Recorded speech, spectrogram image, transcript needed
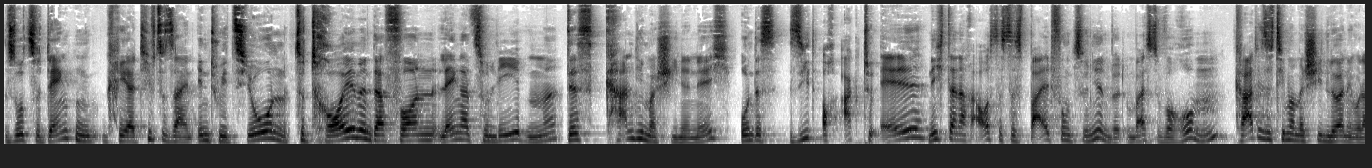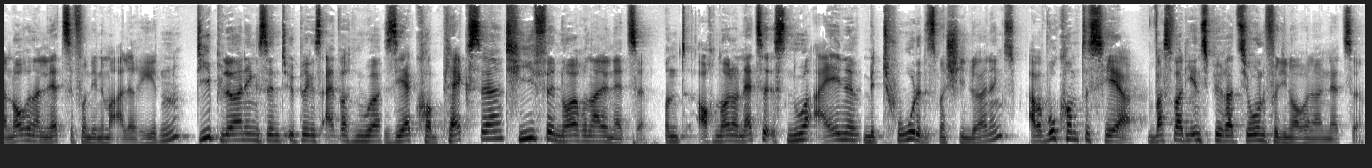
So zu denken, kreativ zu sein, Intuition, zu träumen davon, länger zu leben, das kann die Maschine nicht. Und es sieht auch aktuell nicht danach aus, dass das bald funktionieren wird. Und weißt du warum? Gerade dieses Thema Machine Learning oder neuronale Netze, von denen immer alle reden. Deep Learning sind übrigens einfach nur sehr komplexe, tiefe neuronale Netze. Und auch neuronale Netze ist nur eine Methode des Machine Learnings. Aber wo kommt es her? Was war die Inspiration für die neuronalen Netze?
